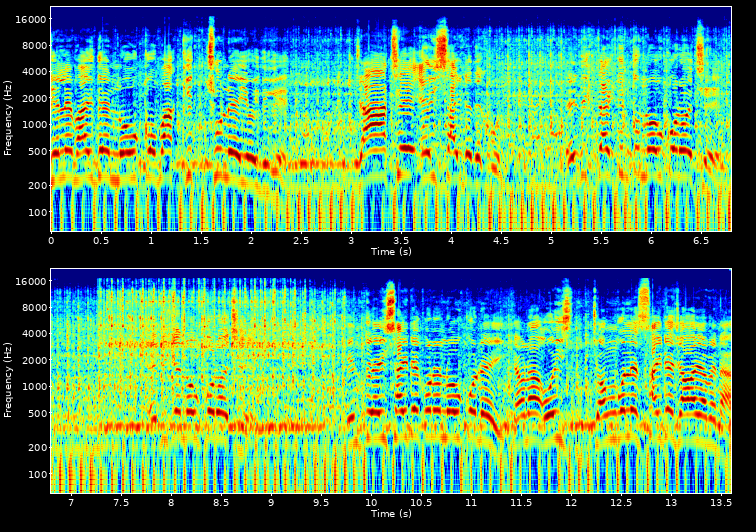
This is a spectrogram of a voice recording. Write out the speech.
জেলে ভাইদের নৌকো বা কিচ্ছু নেই ওইদিকে। যা আছে এই সাইডে দেখুন। এই দিকটায় কিন্তু নৌকো রয়েছে। এদিকে নৌকো রয়েছে। কিন্তু এই সাইডে কোনো নৌকো নেই। কেননা ওই জঙ্গলের সাইডে যাওয়া যাবে না।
